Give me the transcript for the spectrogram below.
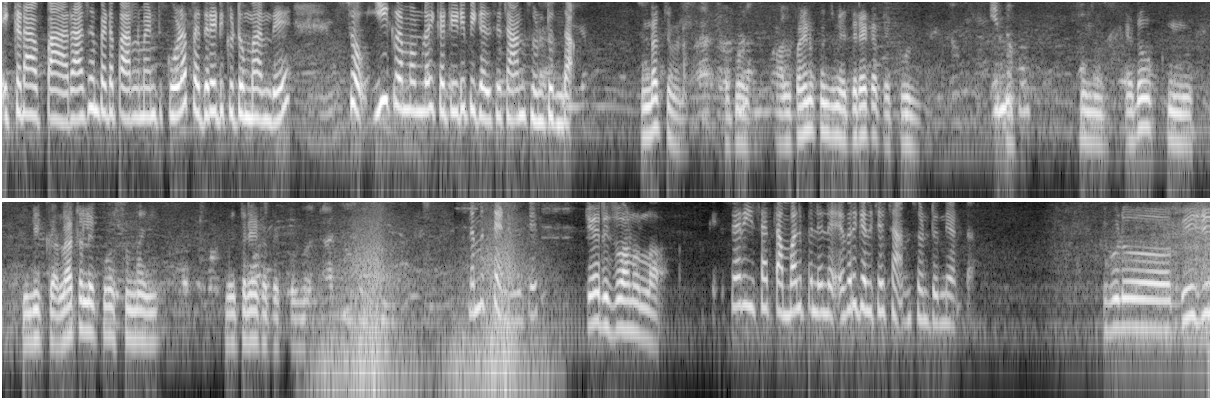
ఇక్కడ పా- రాజంపేట పార్లమెంట్ కూడా పెద్దిరెడ్డి కుటుంబాందే సో ఈ క్రమంలో ఇక్కడ టీడీపీ గెలిచే ఛాన్స్ ఉంటుందా? ఉండొచ్చు మేడం. సపోజ్ వాళ్ళపైన కొంచెం వ్యతిరేకత ఎక్కువ ఉంది. ఎందుకు? ఏదో ఇవి గలాటలు ఎక్కువ వస్తున్నాయి. వ్యతిరేకత ఎక్కువ ఉంది. నమస్తే అండి మీ పేరు? కే రిజ్వానుల్లా. ఓకే సార్ ఈసారి తంబాలపల్లిలో ఎవరు గెలిచే ఛాన్స్ ఉంటుంది అంట? ఇప్పుడు బీసీ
